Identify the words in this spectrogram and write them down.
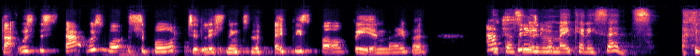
That was the, that was what supported listening to the baby's heartbeat in labour. It doesn't even make any sense. no.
